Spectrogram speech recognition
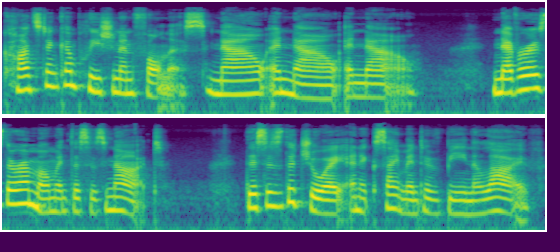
Constant completion and fullness, now and now and now. Never is there a moment this is not. This is the joy and excitement of being alive.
